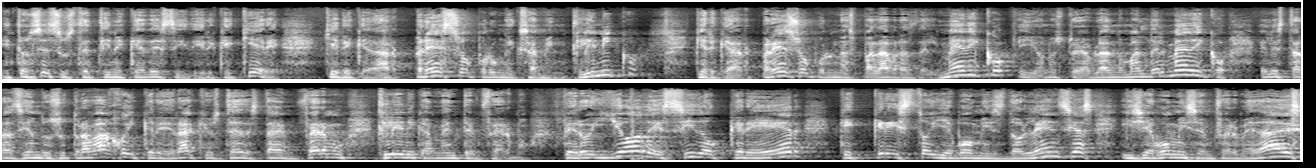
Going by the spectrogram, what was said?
Entonces usted tiene que decidir qué quiere. ¿Quiere quedar preso por un examen clínico? ¿Quiere quedar preso por unas palabras del médico? Y yo no estoy hablando mal del médico. Él estará haciendo su trabajo y creerá que usted está enfermo, clínicamente enfermo. Pero yo decido creer que Cristo llevó mis dolencias y llevó mis enfermedades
